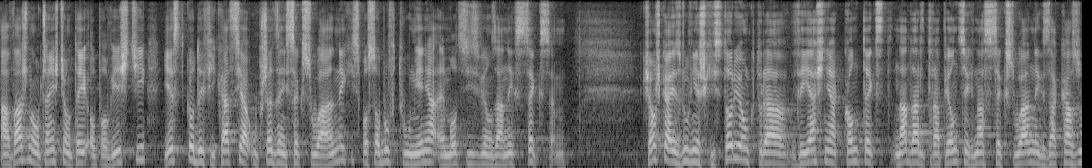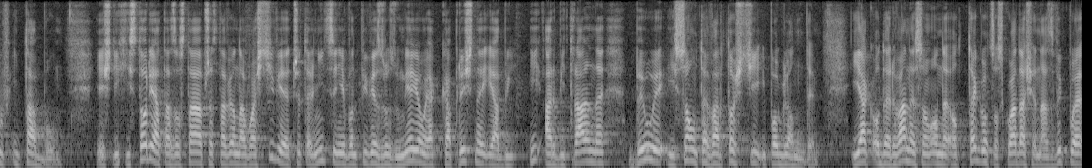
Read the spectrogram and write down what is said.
a ważną częścią tej opowieści jest kodyfikacja uprzedzeń seksualnych i sposobów tłumienia emocji związanych z seksem. Książka jest również historią, która wyjaśnia kontekst nadal trapiących nas seksualnych zakazów i tabu. Jeśli historia ta została przedstawiona właściwie, czytelnicy niewątpliwie zrozumieją, jak kapryśne i arbitralne były i są te wartości i poglądy, i jak oderwane są one od tego, co składa się na zwykłe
